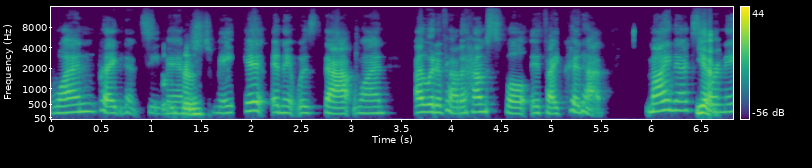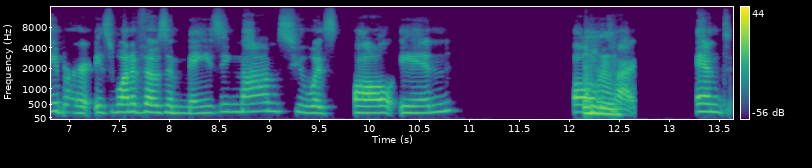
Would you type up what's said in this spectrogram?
one pregnancy mm-hmm. managed to make it and it was that one i would have had a house full if i could have my next yeah. door neighbor is one of those amazing moms who was all in all mm-hmm. the time. And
